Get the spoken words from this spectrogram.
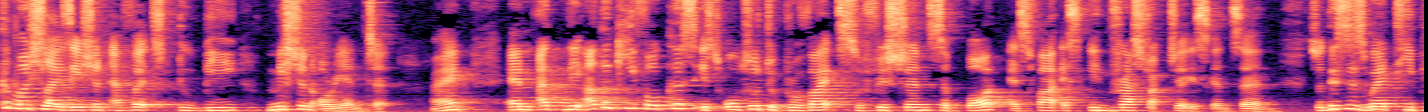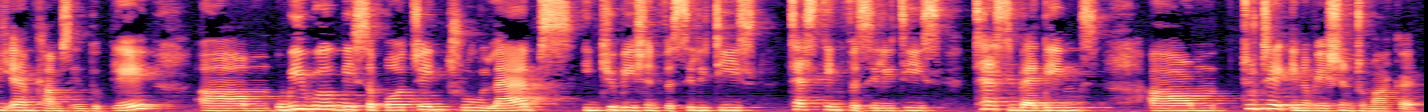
commercialization efforts to be mission oriented right? And the other key focus is also to provide sufficient support as far as infrastructure is concerned. So this is where TPM comes into play. Um, we will be supporting through labs, incubation facilities, testing facilities, test beddings um, to take innovation to market.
